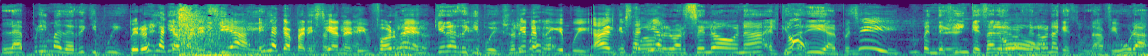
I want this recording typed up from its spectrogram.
la prima de Ricky Puig. Pero es la que ¿Quién es aparecía, es la que aparecía en el informe. Claro, ¿quién es Ricky Puig? Yo ¿Quién es Ricky Puig? Ah, el que del salía. Barcelona, el que No, salía, el pen- sí. un pendejín Eh, que sale del no. Barcelona, que es una figura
